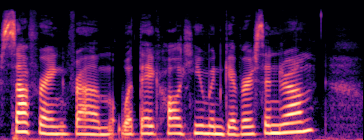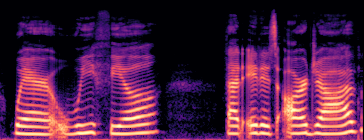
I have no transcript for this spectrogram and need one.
suffering from what they call human giver syndrome, where we feel that it is our job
